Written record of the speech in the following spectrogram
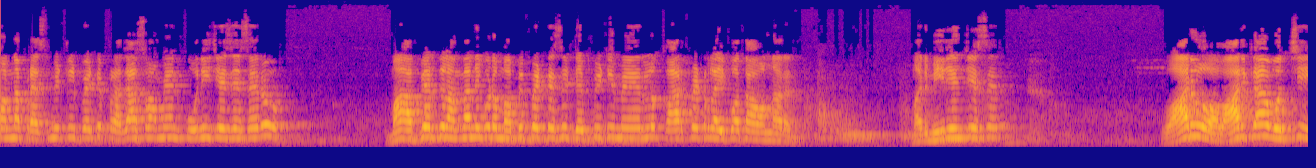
మొన్న ప్రెస్ మీట్లు పెట్టి ప్రజాస్వామ్యాన్ని కూనీ చేసేశారు. మా అభ్యర్థులందరినీ కూడా మబ్బి పెట్టేసి డిప్యూటీ మేయర్లు కార్పొరేటర్లు అయిపోతా ఉన్నారని. మరి మీరేం చేశారు? వారు వారికా వచ్చి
